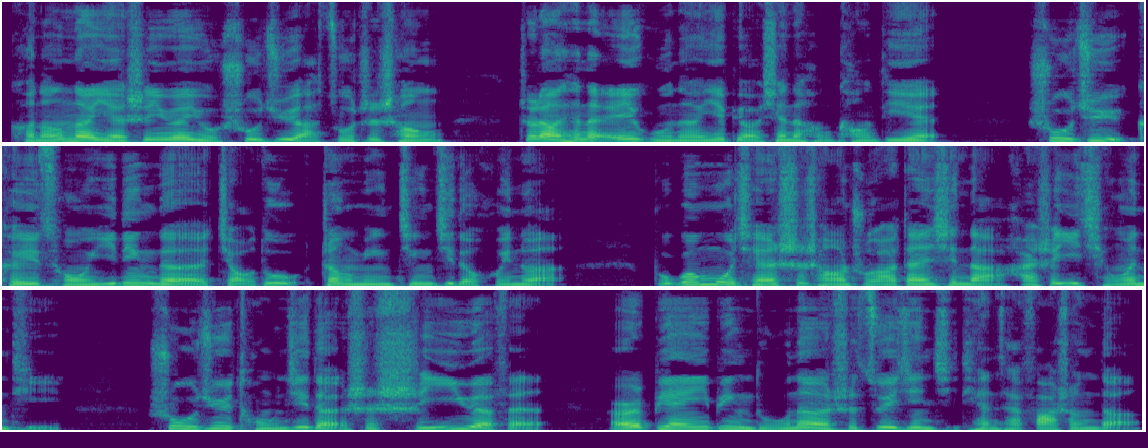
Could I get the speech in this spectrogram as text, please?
可能呢也是因为有数据啊做支撑，这两天的 A 股呢也表现得很抗跌，数据可以从一定的角度证明经济的回暖。不过，目前市场主要担心的还是疫情问题。数据统计的是十一月份，而变异病毒呢是最近几天才发生的。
